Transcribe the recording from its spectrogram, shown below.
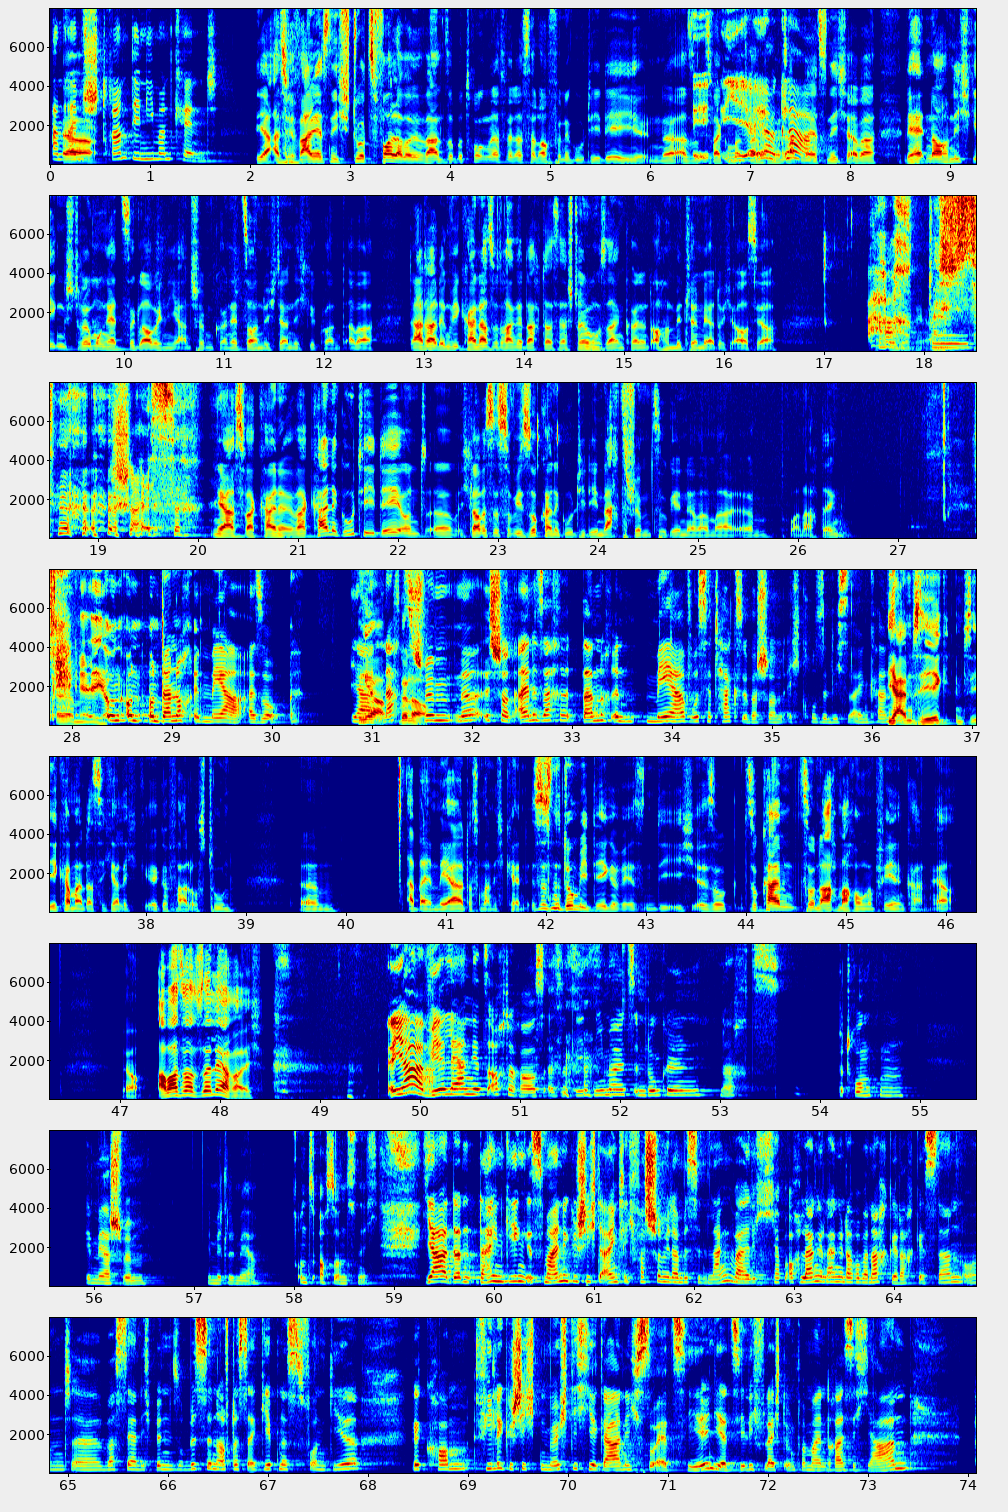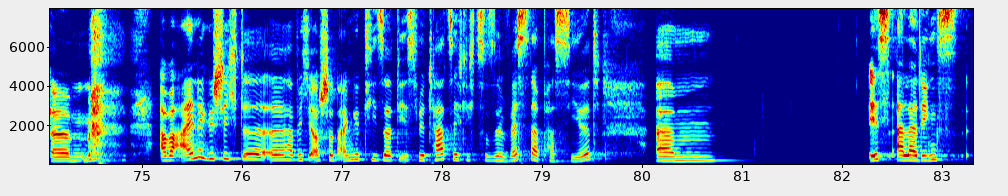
an ja. einem Strand, den niemand kennt. Ja, also wir waren jetzt nicht sturzvoll, aber wir waren so betrunken, dass wir das halt auch für eine gute Idee hielten. Ne? Also 2,2 ja, ja, hatten wir jetzt nicht, aber wir hätten auch nicht gegen Strömung, hättest du, glaube ich, nicht anschwimmen können. Hättest du auch nüchtern nicht gekonnt. Aber da hat halt irgendwie keiner so dran gedacht, dass ja Strömung sein können und auch im Mittelmeer durchaus, ja. Ach du Scheiße. Ja, es war keine, war keine gute Idee und äh, ich glaube, es ist sowieso keine gute Idee, nachts schwimmen zu gehen, wenn man mal ähm, drüber nachdenkt. Ähm, äh, und, und, und dann noch im Meer. Also, ja, ja nachts genau. schwimmen ne, ist schon eine Sache. Dann noch im Meer, wo es ja tagsüber schon echt gruselig sein kann. Ja, im See, im See kann man das sicherlich äh, gefahrlos tun. Ähm, aber im Meer, das man nicht kennt. Es ist eine dumme Idee gewesen, die ich äh, so, so keinem zur Nachmachung empfehlen kann, ja. Ja, aber es war sehr lehrreich. Ja, wir lernen jetzt auch daraus. Also geht niemals im Dunkeln, nachts, betrunken im Meer schwimmen, im Mittelmeer. Und auch sonst nicht. Ja, dann dahingegen ist meine Geschichte eigentlich fast schon wieder ein bisschen langweilig. Ich habe auch lange, lange darüber nachgedacht gestern. Und äh, Bastian, ich bin so ein bisschen auf das Ergebnis von dir gekommen. Viele Geschichten möchte ich hier gar nicht so erzählen. Die erzähle ich vielleicht irgendwann mal in 30 Jahren. Ähm, aber eine Geschichte äh, habe ich auch schon angeteasert, die ist mir tatsächlich zu Silvester passiert. Ähm, Ist allerdings, äh,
